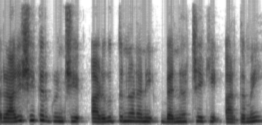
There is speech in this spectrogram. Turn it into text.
రాజశేఖర్ గురించి అడుగుతున్నాడని బెనర్జీకి అర్థమై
